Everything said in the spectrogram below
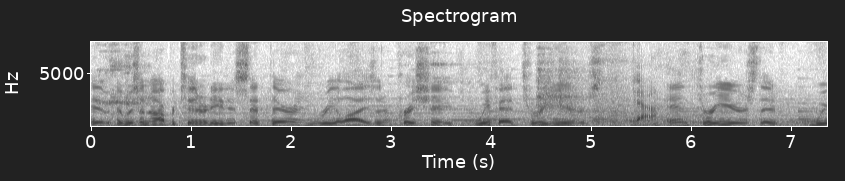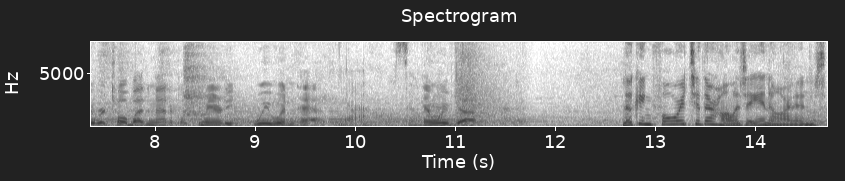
it, it, was an opportunity to sit there and realize and appreciate. We've had three years. Yeah. And three years that we were told by the medical community we wouldn't have. Yeah. So and we've got it. Looking forward to their holiday in Ireland,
